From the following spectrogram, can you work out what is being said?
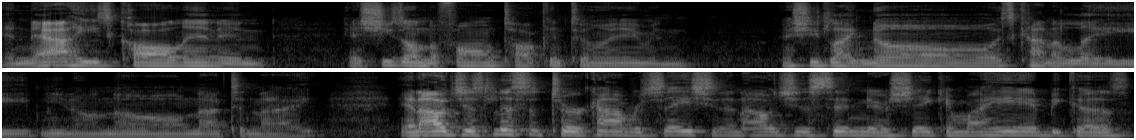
and now he's calling, and and she's on the phone talking to him, and and she's like, no, it's kind of late, you know, no, not tonight. And I would just listen to her conversation and I was just sitting there shaking my head because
